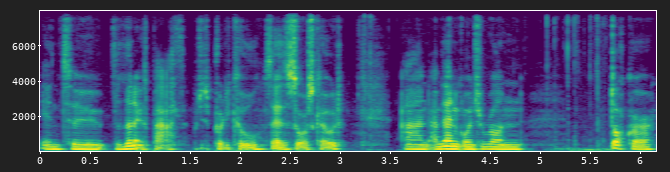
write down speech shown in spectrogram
into the Linux path, which is pretty cool. So there's the source code. And I'm then going to run Docker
